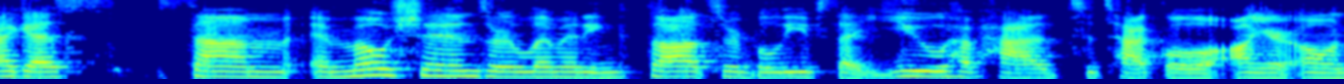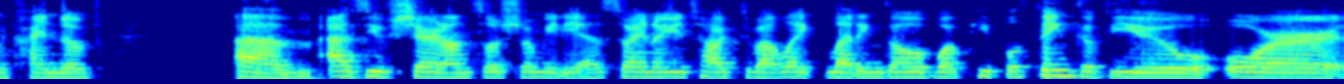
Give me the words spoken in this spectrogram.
I guess, some emotions or limiting thoughts or beliefs that you have had to tackle on your own, kind of um, as you've shared on social media? So I know you talked about like letting go of what people think of you, or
